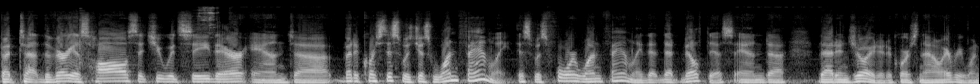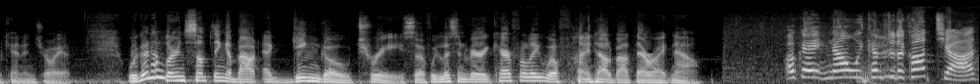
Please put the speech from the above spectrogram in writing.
but uh, the various halls that you would see there and uh, but of course this was just one family this was for one family that, that built this and uh, that enjoyed it of course now everyone can enjoy it we're going to learn something about a ginkgo tree so if we listen very carefully we'll find out about that right now Okay, now we come to the courtyard.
